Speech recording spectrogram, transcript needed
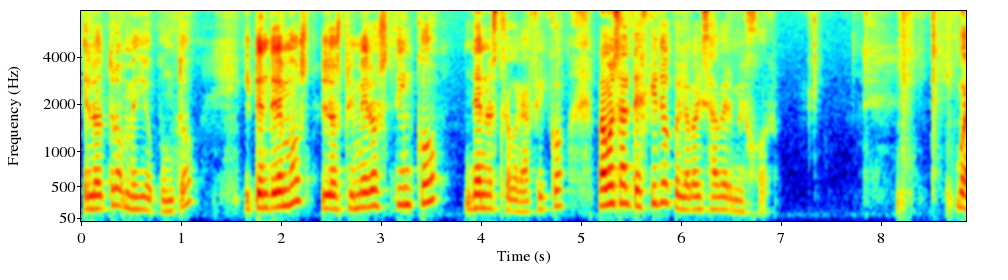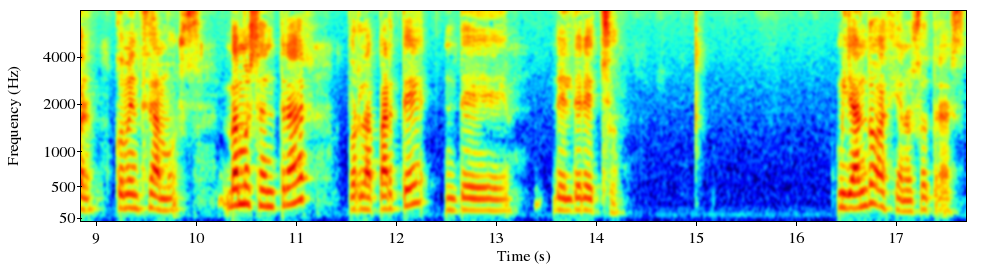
el otro medio punto. Y tendremos los primeros 5 de nuestro gráfico. Vamos al tejido que lo vais a ver mejor. Bueno, comenzamos. Vamos a entrar por la parte del derecho, mirando hacia nosotras.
